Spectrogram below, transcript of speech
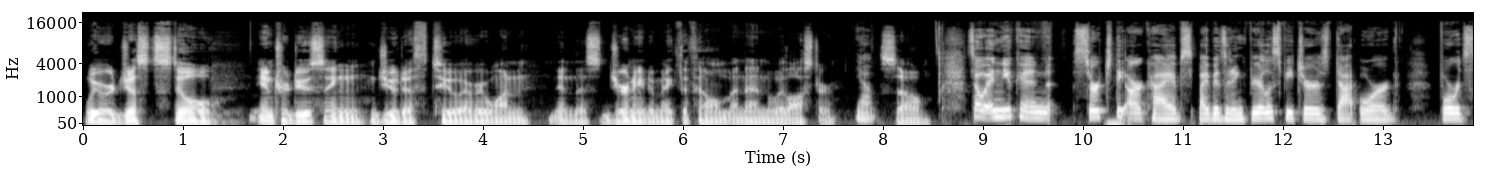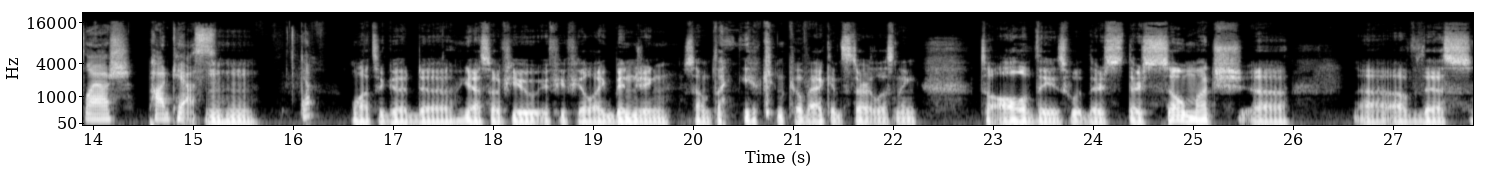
we were just still introducing Judith to everyone in this journey to make the film and then we lost her. Yeah. So So, and you can search the archives by visiting fearlessfeatures.org forward slash podcasts. Mm. That's a good uh yeah, so if you if you feel like binging something, you can go back and start listening to all of these. There's there's so much uh uh, of this.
